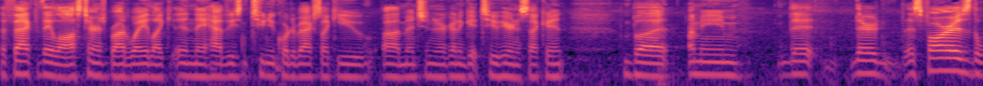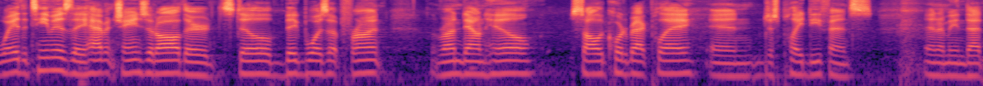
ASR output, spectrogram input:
the fact that they lost Terrance Broadway, like, and they have these two new quarterbacks, like you uh, mentioned, and are going to get to here in a second. But I mean, that they're as far as the way the team is, they haven't changed at all. They're still big boys up front, run downhill, solid quarterback play, and just play defense. And I mean that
